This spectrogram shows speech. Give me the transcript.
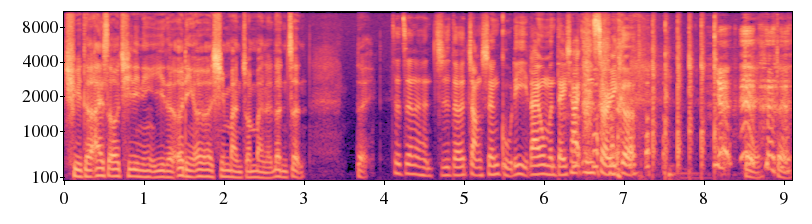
取得 ISO 二七零零一的二零二二新版转版的认证。对，这真的很值得掌声鼓励。来，我们等一下 insert 一个。对对，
